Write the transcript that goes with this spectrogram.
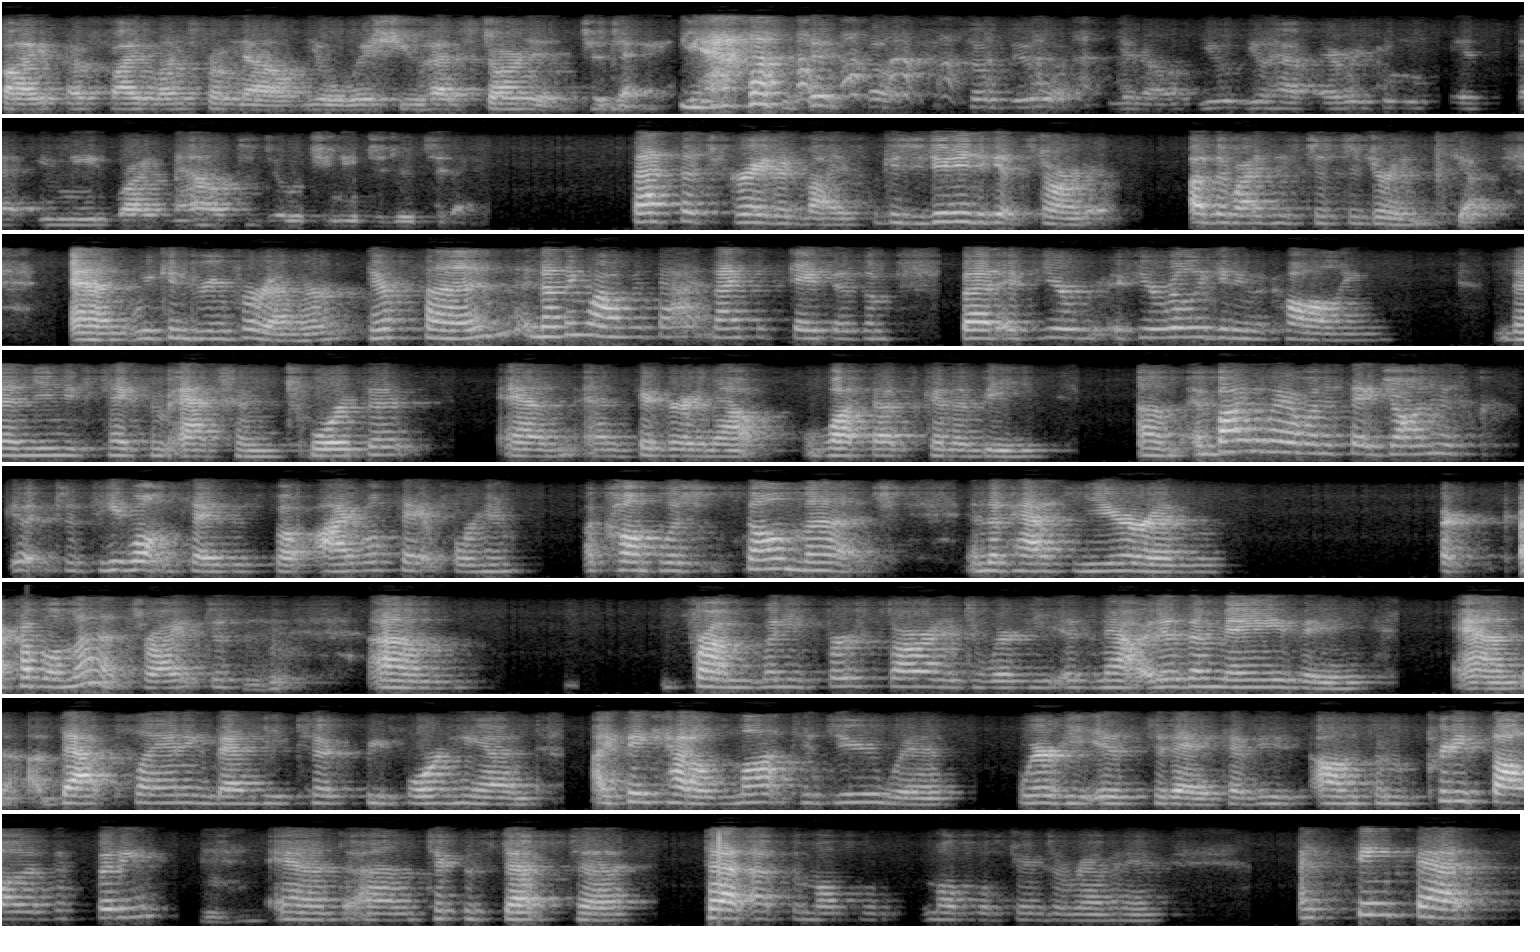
five, uh, five months from now, you'll wish you had started today. Yeah. so, so do it. You know, you, you have everything that you need right now to do what you need to do today. That's such great advice because you do need to get started. Otherwise, it's just a dream. Yeah. And we can dream forever. They're fun. Nothing wrong with that. Nice escapism. But if you're if you're really getting the calling, then you need to take some action towards it and and figuring out what that's going to be. Um, and by the way, I want to say John has just he won't say this, but I will say it for him. Accomplished so much in the past year and a, a couple of months, right? Just mm-hmm. um, from when he first started to where he is now. It is amazing. And that planning that he took beforehand, I think, had a lot to do with where he is today because he's on some pretty solid footing mm-hmm. and um, took the steps to set up the multiple multiple streams of revenue. I think that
